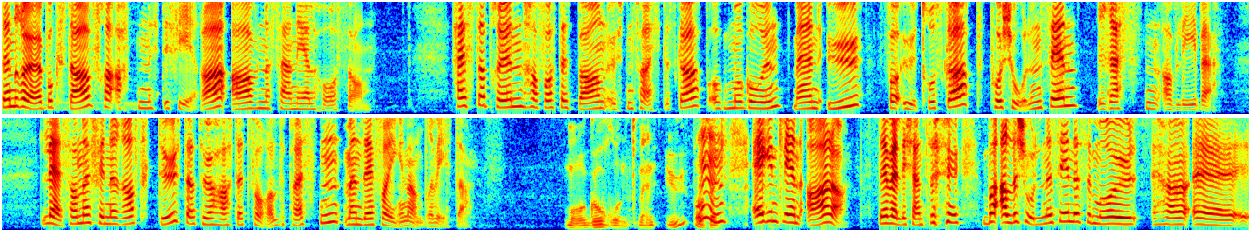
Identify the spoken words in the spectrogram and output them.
Den røde bokstav fra 1894 av Nathaniel Hawthorne. Hester Prynne har fått et barn utenfor ekteskap og må gå rundt med en U for utroskap på kjolen sin resten av livet. Leserne finner raskt ut at hun har hatt et forhold til presten, men det får ingen andre vite. Må hun gå rundt med en U på seg? Mm, egentlig en A, da. Det er veldig kjent. Så på alle kjolene sine så må hun ha, eh,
